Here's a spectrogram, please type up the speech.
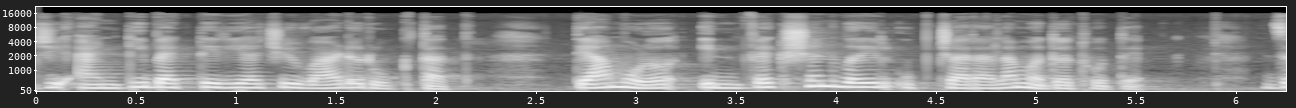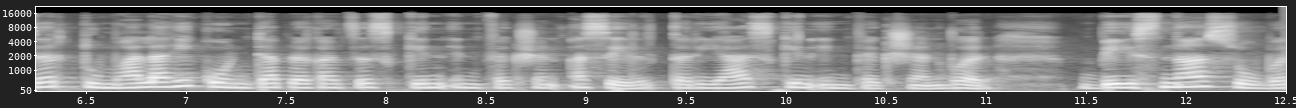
जी अँटीबॅक्टेरियाची वाढ रोखतात. त्यामुळं इन्फेक्शनवरील उपचाराला मदत होते. जर तुम्हालाही कोणत्या प्रकारचं स्किन इन्फेक्शन असेल तर या स्किन इन्फेक्शनवर बेसनासोबत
